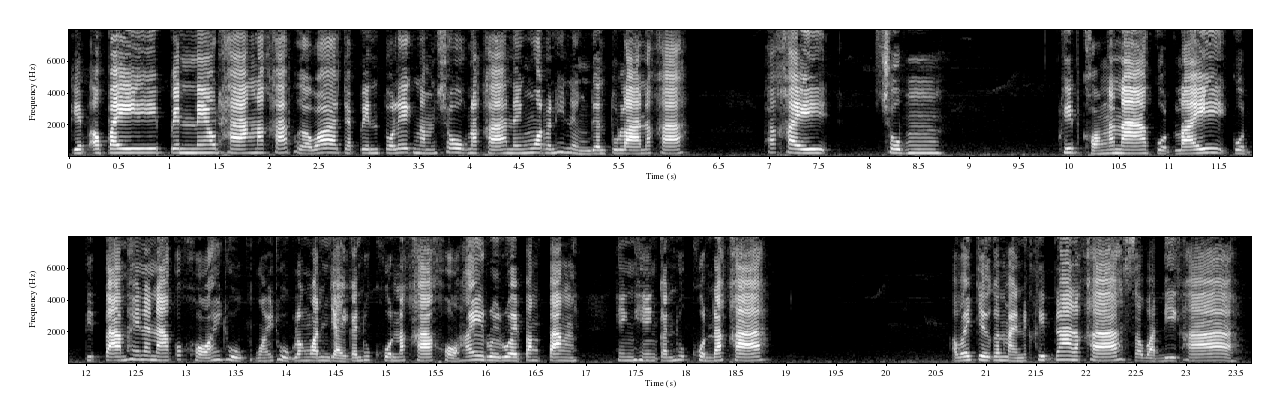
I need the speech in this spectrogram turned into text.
เก็บเอาไปเป็นแนวทางนะคะ เผื่อว่าจะเป็นตัวเลขนำโชคนะคะ ในงวดวันที่หนึ่งเดือนตุลานะคะ ถ้าใครชมคลิปของนานากดไลค์กดติดตามให้นานาก็ขอให้ถูกหวยถูกรางวัลใหญ่กันทุกคนนะคะ ขอให้รวยๆปังๆเฮงๆกันทุกคนนะคะ เอาไว้เจอกันใหม่ในคลิปหน้านะคะ สวัสดีค่ะ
